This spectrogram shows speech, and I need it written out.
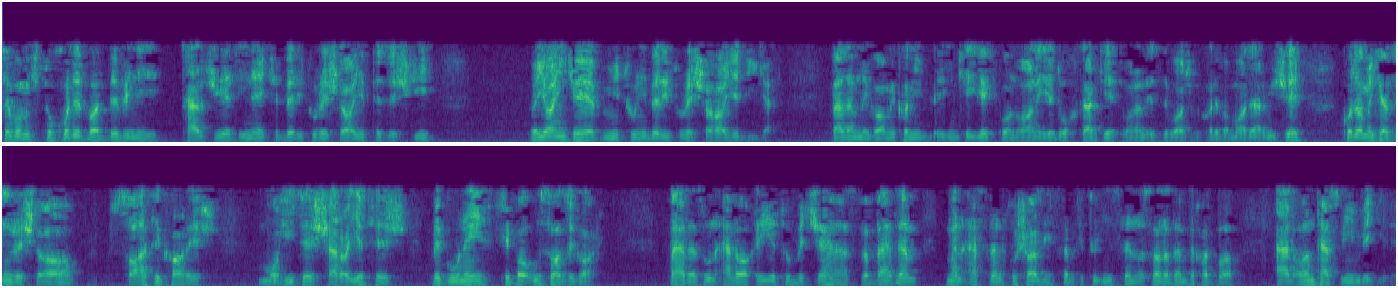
سوم که تو خودت باید ببینی ترجیحت اینه که بری تو رشته های پزشکی و یا اینکه می‌تونی بری تو رشته های دیگر. بعدم نگاه می‌کنی به اینکه یک به عنوان یه دختر که احتمالا ازدواج می‌کنه و مادر میشه کدام که از این رشته ها ساعت کارش محیط شرایطش به گونه است که با او سازگار. بعد از اون علاقه تو به چه هست؟ و بعدم من اصلا خوشحال نیستم که تو این سن و سال آدم بخواد با الان تصمیم بگیره.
